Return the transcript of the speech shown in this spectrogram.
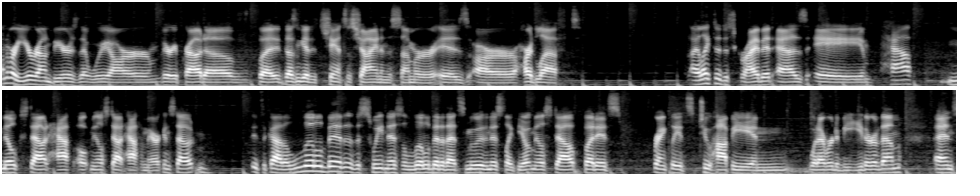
One of our year-round beers that we are very proud of, but it doesn't get its chance to shine in the summer, is our Hard Left. I like to describe it as a half milk stout, half oatmeal stout, half American stout. It's got a little bit of the sweetness, a little bit of that smoothness like the oatmeal stout, but it's frankly, it's too hoppy and whatever to be either of them. And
